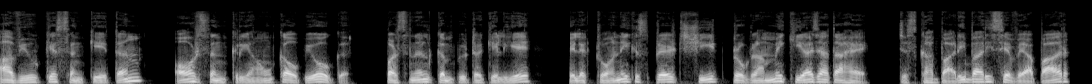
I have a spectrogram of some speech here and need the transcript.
आवियों के संकेतन और संक्रियाओं का उपयोग पर्सनल कंप्यूटर के लिए इलेक्ट्रॉनिक स्प्रेडशीट प्रोग्राम में किया जाता है जिसका बारी बारी से व्यापार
